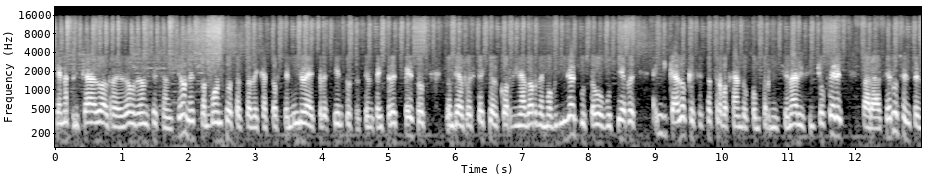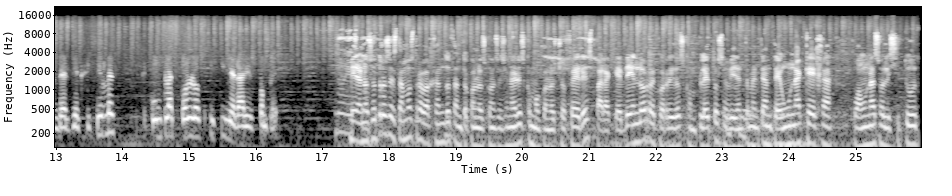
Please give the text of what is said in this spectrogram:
se han aplicado alrededor de 11 sanciones con montos hasta de 14.363 pesos, donde al respecto el coordinador de movilidad, Gustavo Gutiérrez, ha indicado que se está trabajando con permisionarios y choferes para hacerlos entender y exigirles que cumplan con los itinerarios completos. Mira, nosotros estamos trabajando tanto con los concesionarios como con los choferes para que den los recorridos completos, evidentemente ante una queja o a una solicitud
